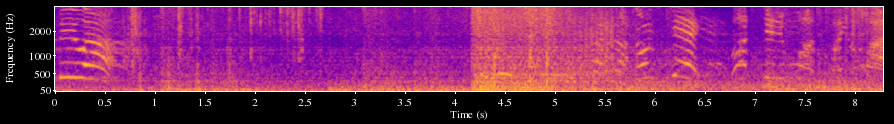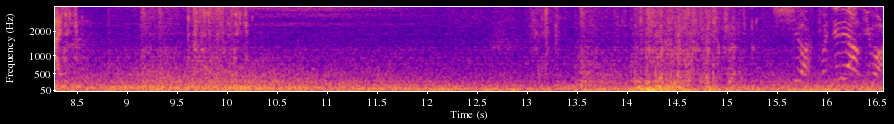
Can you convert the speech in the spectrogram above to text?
Зацепило! Тарас, он здесь! Вот дерьмо, твою мать! Черт, потерял его!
